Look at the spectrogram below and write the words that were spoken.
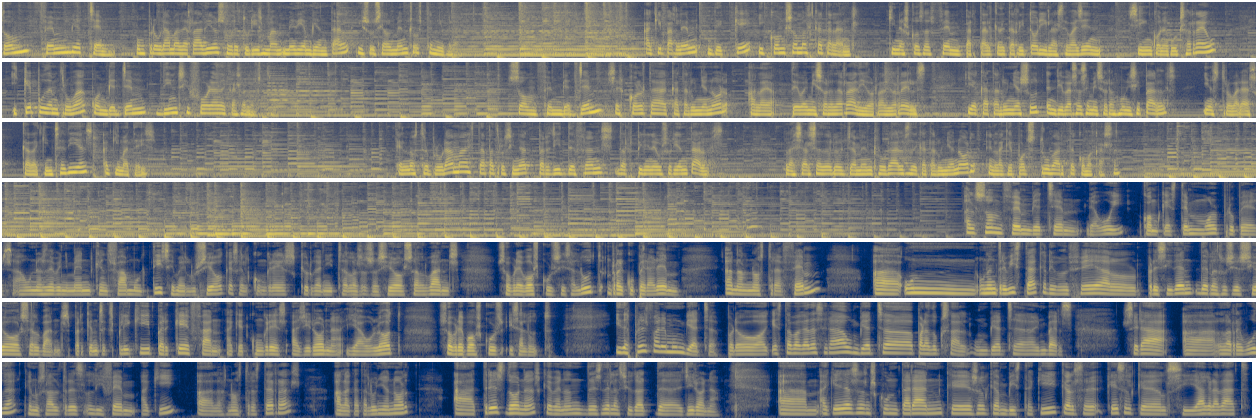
Som Fem Viatgem, un programa de ràdio sobre turisme mediambiental i socialment sostenible. Aquí parlem de què i com som els catalans, quines coses fem per tal que el territori i la seva gent siguin coneguts arreu i què podem trobar quan viatgem dins i fora de casa nostra. Som Fem Viatgem s'escolta a Catalunya Nord a la teva emissora de ràdio, Ràdio Arrels, i a Catalunya Sud en diverses emissores municipals i ens trobaràs cada 15 dies aquí mateix. El nostre programa està patrocinat per Git de France dels Pirineus Orientals, la xarxa d'allotjaments rurals de Catalunya Nord en la que pots trobar-te com a casa. El Som Fem Viatgem d'avui, com que estem molt propers a un esdeveniment que ens fa moltíssima il·lusió, que és el congrés que organitza l'associació Salvans sobre boscos i salut, recuperarem en el nostre FEM uh, un, una entrevista que li vam fer al president de l'associació Salvans perquè ens expliqui per què fan aquest congrés a Girona i a Olot sobre boscos i salut. I després farem un viatge, però aquesta vegada serà un viatge paradoxal, un viatge invers. Serà uh, la rebuda que nosaltres li fem aquí, a les nostres terres, a la Catalunya Nord, a tres dones que venen des de la ciutat de Girona. Uh, aquelles ens contaran què és el que han vist aquí, què, els, què és el que els hi ha agradat,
